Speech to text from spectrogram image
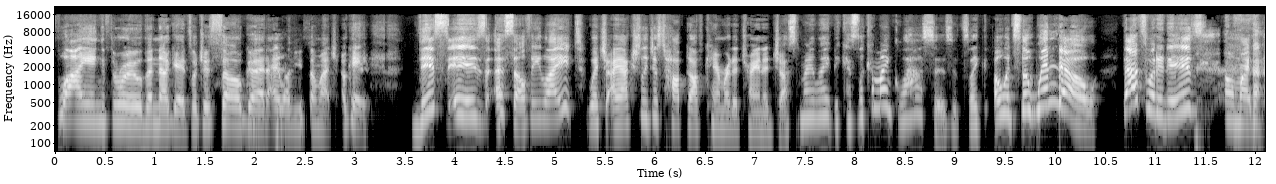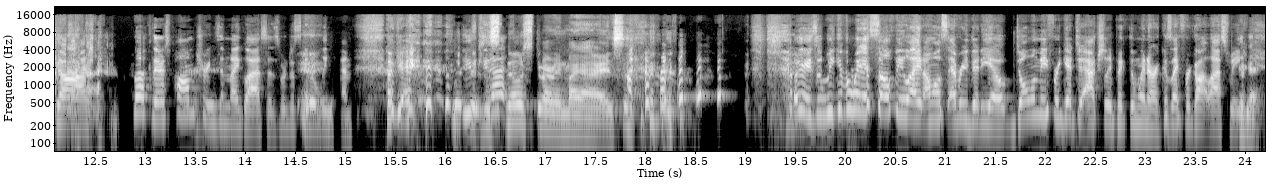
flying through the nuggets, which is so good. I love you so much. Okay, this is a selfie light, which I actually just hopped off camera to try and adjust my light because look at my glasses. It's like, oh, it's the window. That's what it is. Oh my gosh. Look, there's palm trees in my glasses. We're just going to leave them. Okay. Look, there's a that? snowstorm in my eyes. Okay, so we give away a selfie light almost every video. Don't let me forget to actually pick the winner because I forgot last week. Okay.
